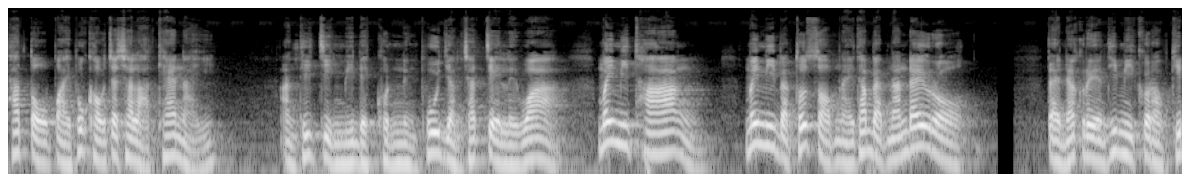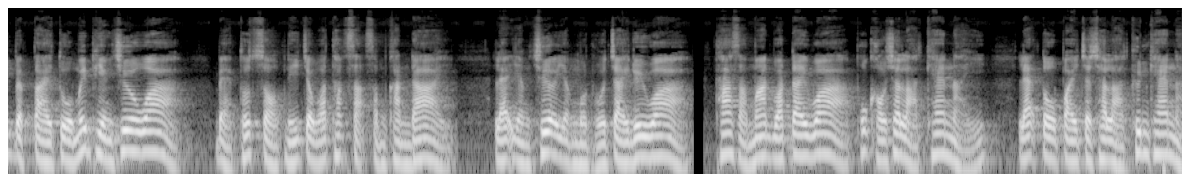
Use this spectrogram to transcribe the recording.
ถ้าโตไปพวกเขาจะฉลาดแค่ไหน อันที่จริงมีเด็กคนหนึ่งพูดอย่างชัดเจนเลยว่า ไม่มีทาง ไม่มีแบบทดสอบไหนทำแบบนั้นได้หรอก แต่นักเรียนที่มีกรอบคิดแบบตายตัวไม่เพียงเชื่อว่า แบบทดสอบนี้จะวัดทักษะสำคัญได้ และยังเชื่ออย่างหมดหัวใจด้วยว่า ถ้าสามารถวัดได้ว่าพวกเขาฉลาดแค่ไหน และโตไปจะฉลาดขึ้นแค่ไหน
